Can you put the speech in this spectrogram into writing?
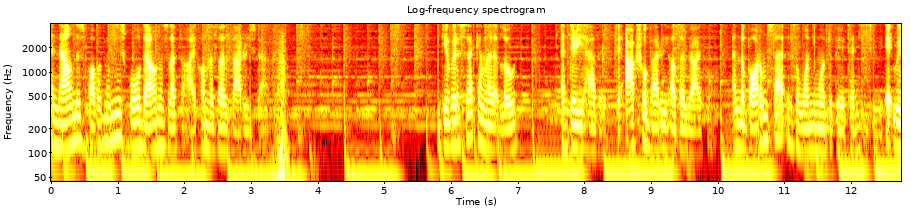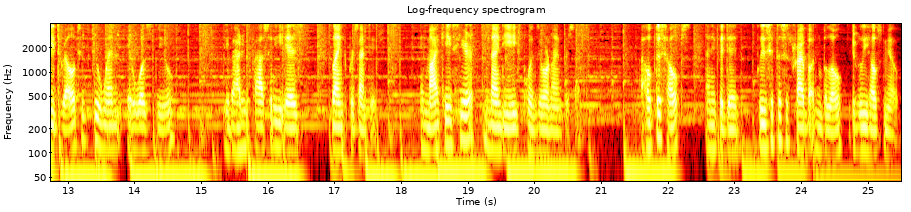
and now in this pop-up menu, scroll down and select the icon that says battery stats. Give it a sec and let it load, and there you have it, the actual battery health of your iPhone. And the bottom stat is the one you want to pay attention to. It reads relative to when it was new, your battery capacity is blank percentage. In my case here, 98.09%. I hope this helps, and if it did, please hit the subscribe button below, it really helps me out.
